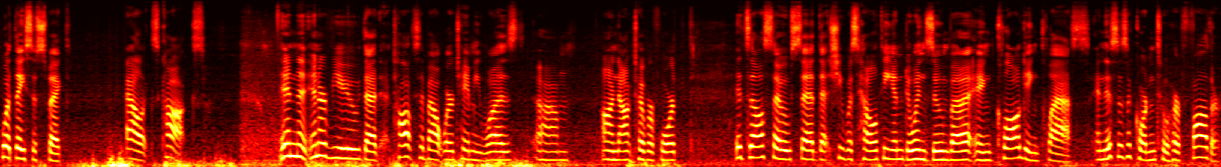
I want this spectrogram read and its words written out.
what they suspect Alex Cox. In the interview that talks about where Tammy was um, on October 4th, it's also said that she was healthy and doing Zumba and clogging class, and this is according to her father.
